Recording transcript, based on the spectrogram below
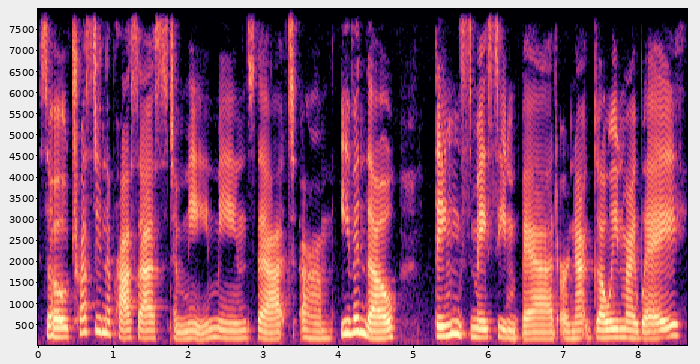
So, trusting the process to me means that um, even though things may seem bad or not going my way,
